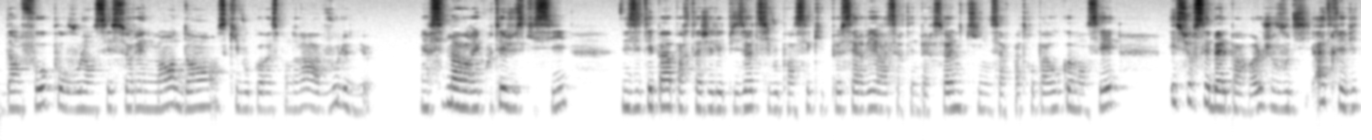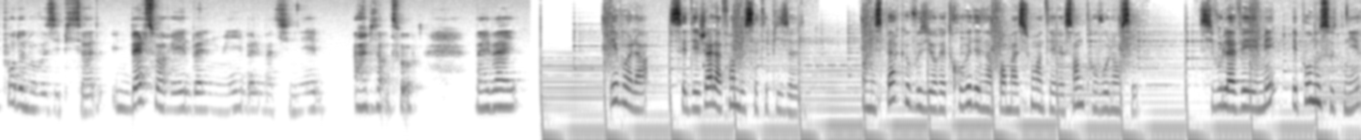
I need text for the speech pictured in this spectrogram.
d'infos pour vous lancer sereinement dans ce qui vous correspondra à vous le mieux. Merci de m'avoir écouté jusqu'ici. N'hésitez pas à partager l'épisode si vous pensez qu'il peut servir à certaines personnes qui ne savent pas trop par où commencer. Et sur ces belles paroles, je vous dis à très vite pour de nouveaux épisodes. Une belle soirée, belle nuit, belle matinée. À bientôt. Bye bye. Et voilà, c'est déjà la fin de cet épisode. On espère que vous y aurez trouvé des informations intéressantes pour vous lancer. Si vous l'avez aimé et pour nous soutenir,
